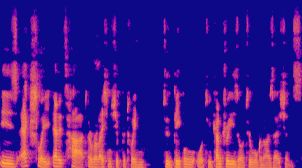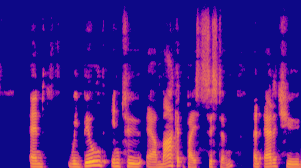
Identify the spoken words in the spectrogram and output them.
is actually at its heart a relationship between two people or two countries or two organizations. And we build into our market based system an attitude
